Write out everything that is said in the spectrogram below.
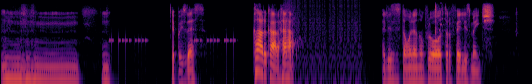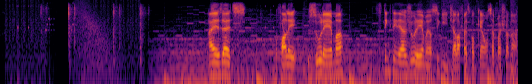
Hum, hum. Depois dessa. Claro, cara. Eles estão olhando um pro outro, felizmente. Aí, Zeds. Eu falei Jurema. Você tem que entender, a Jurema é o seguinte, ela faz qualquer um se apaixonar.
